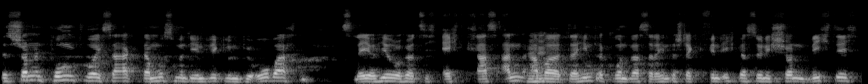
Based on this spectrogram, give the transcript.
das ist schon ein Punkt, wo ich sage, da muss man die Entwicklung beobachten. Slayer Hero hört sich echt krass an, mhm. aber der Hintergrund, was da dahinter steckt, finde ich persönlich schon wichtig,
